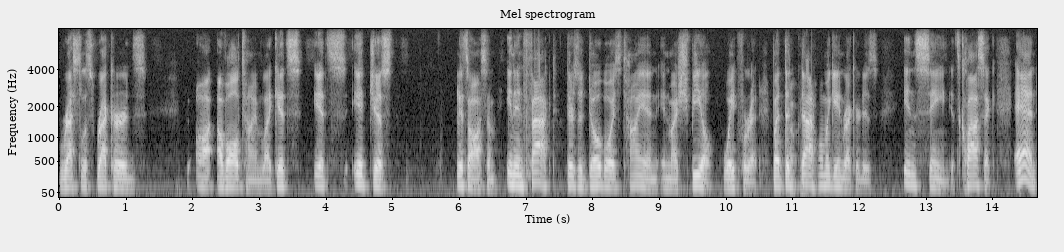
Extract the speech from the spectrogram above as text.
Restless Records uh, of all time. Like it's it's it just it's awesome. And in fact, there's a Doughboys tie-in in my spiel. Wait for it. But the, Okay. that Home Again record is insane. It's classic. And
